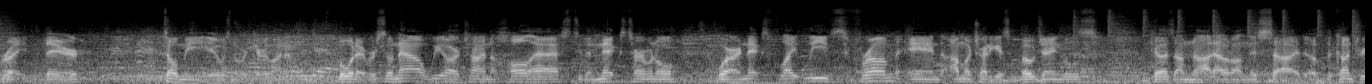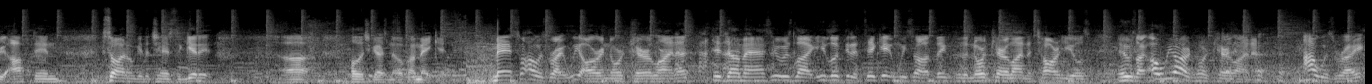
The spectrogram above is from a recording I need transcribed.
right there told me it was North Carolina. But whatever, so now we are trying to haul ass to the next terminal where our next flight leaves from and I'm gonna try to get some Bojangles because I'm not out on this side of the country often so I don't get the chance to get it. Uh, I'll let you guys know if I make it. Man, so I was right, we are in North Carolina. His dumbass, he was like, he looked at a ticket and we saw a thing for the North Carolina Tar Heels and he was like, oh, we are in North Carolina. I was right.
